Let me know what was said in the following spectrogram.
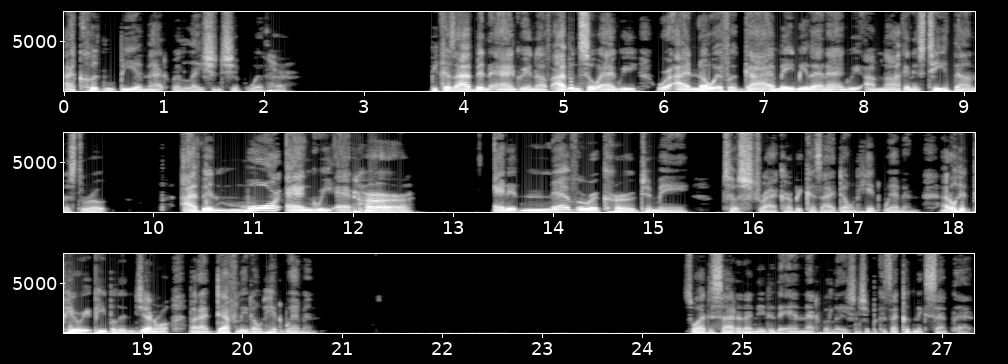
I couldn't be in that relationship with her because I've been angry enough. I've been so angry where I know if a guy made me that angry, I'm knocking his teeth down his throat. I've been more angry at her and it never occurred to me to strike her because I don't hit women. I don't hit period people in general, but I definitely don't hit women. So I decided I needed to end that relationship because I couldn't accept that.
